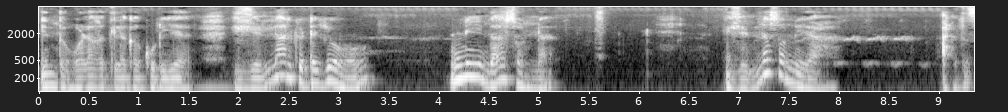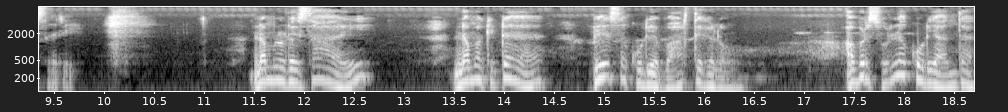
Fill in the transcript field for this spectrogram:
இந்த உலகத்தில் இருக்கக்கூடிய எல்லார்கிட்டையும் நீ தான் சொன்ன. என்ன சொன்னியா? அது சரி. நம்மளுடைய சாய் நம்ம கிட்ட பேசக்கூடிய வார்த்தைகளும் அவர் சொல்லக்கூடிய அந்த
